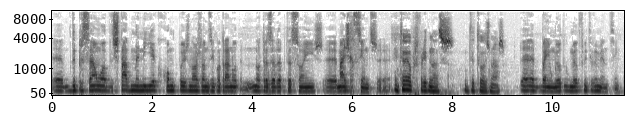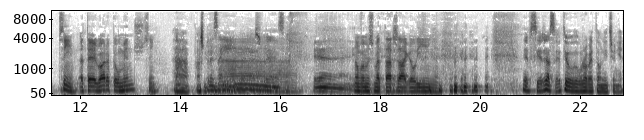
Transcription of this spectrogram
hum, depressão ou de estado maníaco, como depois nós vamos encontrar no- noutras adaptações eh, mais recentes. Então é o preferido de nós, de todos nós. eh, bem, o meu, o meu definitivamente, sim. Sim, até agora, pelo menos, sim. Ah, há esperança ainda, há esperança. É, Não vamos matar já a galinha. Deve ser, já sei, o teu Robert Downey Jr.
